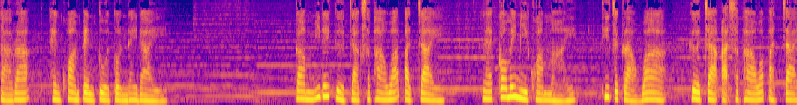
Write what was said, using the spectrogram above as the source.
สาระ แห่งความเป็นตัวตนใด ๆ กรรมไม่ได้เกิดจากสภาวะปัจจัย และก็ไม่มีความหมาย ที่จะกล่าวว่า เกิดจากอสภาวะปัจจัย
